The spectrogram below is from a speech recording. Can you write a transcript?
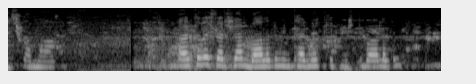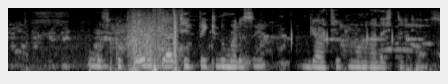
Açmam lazım. Arkadaşlar şu an bağladım internet gitmişti bağladım. Game'in gerçekteki numarası gerçek numara araştıracağız.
